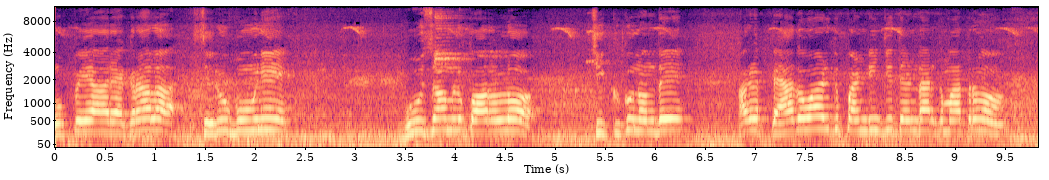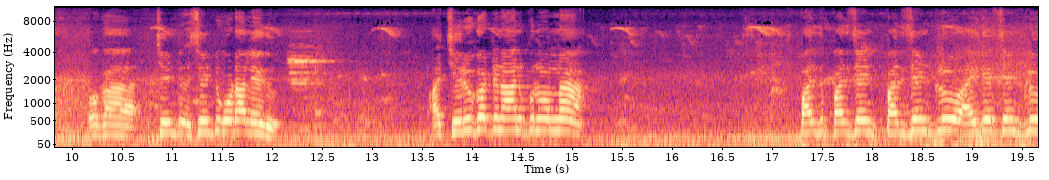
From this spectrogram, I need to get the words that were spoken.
ముప్పై ఆరు ఎకరాల చెరువు భూమిని భూస్వాముల కోరల్లో చిక్కుకుని ఉంది. అక్కడ పేదవాడికి పండించి తినడానికి మాత్రం ఒక సెంటు సెంటు కూడా లేదు. ఆ చెరువు గట్టున ఆనుకుని ఉన్న పది పది సెంట్ పది సెంట్లు ఐదేసి సెంట్లు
